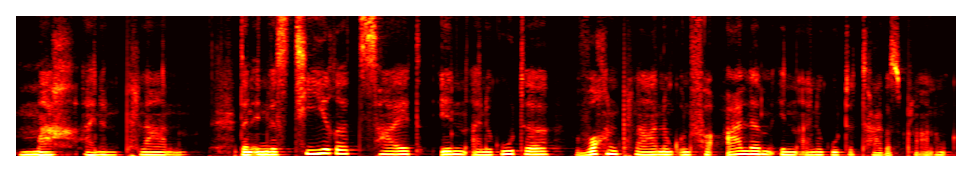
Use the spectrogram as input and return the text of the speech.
mach einen Plan. Dann investiere Zeit in eine gute Wochenplanung und vor allem in eine gute Tagesplanung.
